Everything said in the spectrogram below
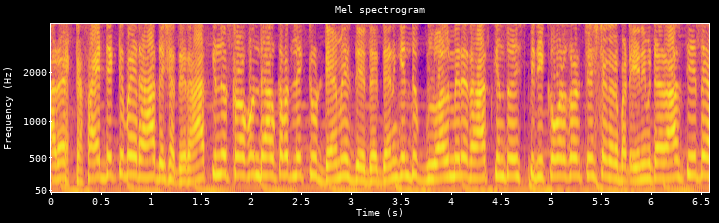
আরও একটা ফাইট দেখতে পাই রাহাতের সাথে। রাহাত কিন্তু ট্রকন দিয়ে হালকা পাতলা একটু ড্যামেজ দিয়ে দেয়। দেন কিন্তু গ্লোয়াল মেরে রাহাত কিন্তু স্পিড রিকভার করার চেষ্টা করে বাট এনিমিটা রাজ দিয়ে দেয়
